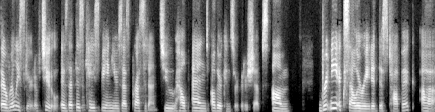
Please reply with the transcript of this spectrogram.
they're really scared of too, is that this case being used as precedent to help end other conservatorships. Um, Britney accelerated this topic. Uh,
